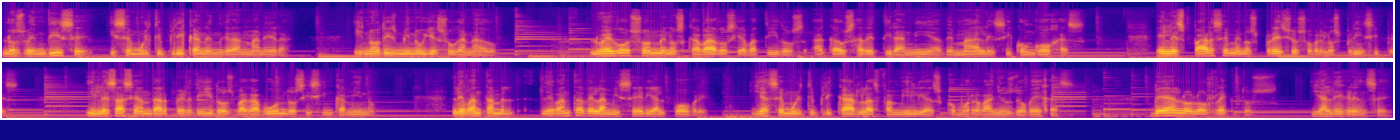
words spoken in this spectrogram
Los bendice y se multiplican en gran manera y no disminuye su ganado. Luego son menoscabados y abatidos a causa de tiranía, de males y congojas. Él esparce menosprecio sobre los príncipes y les hace andar perdidos, vagabundos y sin camino. Levanta, de la miseria al pobre y hace multiplicar las familias como rebaños de ovejas. Véanlo los rectos y alégrense,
